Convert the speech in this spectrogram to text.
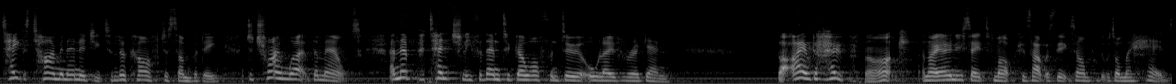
takes time and energy to look after somebody, to try and work them out, and then potentially for them to go off and do it all over again. But I would hope, Mark, and I only say it to Mark because that was the example that was on my head,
